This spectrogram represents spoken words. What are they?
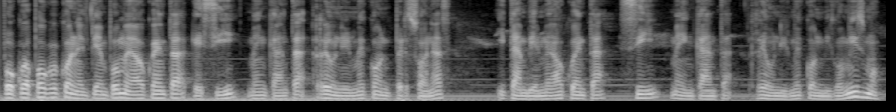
Poco a poco con el tiempo me he dado cuenta que sí, me encanta reunirme con personas Y también me he dado cuenta, sí, me encanta reunirme conmigo mismo.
